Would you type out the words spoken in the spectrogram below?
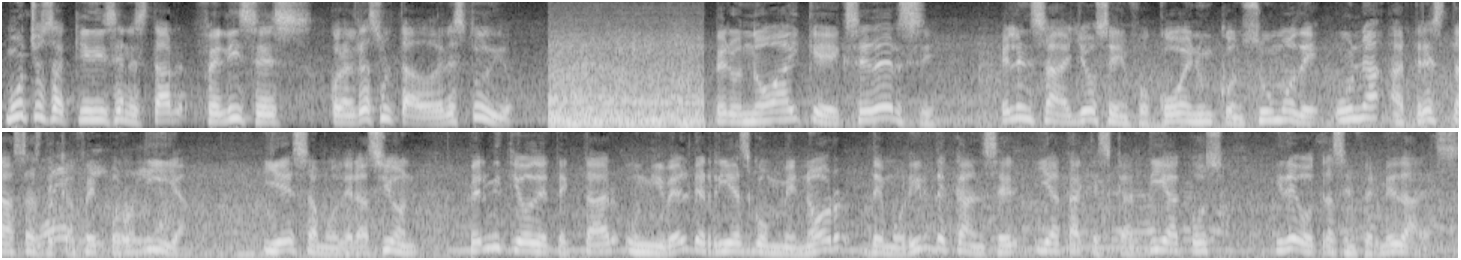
muchos aquí dicen estar felices con el resultado del estudio. Pero no hay que excederse. El ensayo se enfocó en un consumo de una a tres tazas de café por día y esa moderación permitió detectar un nivel de riesgo menor de morir de cáncer y ataques cardíacos y de otras enfermedades.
